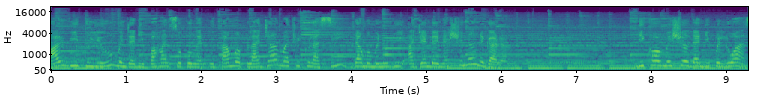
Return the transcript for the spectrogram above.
IV2U menjadi bahan sokongan utama pelajar matrikulasi dan memenuhi agenda nasional negara. Dikomersial dan diperluas,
